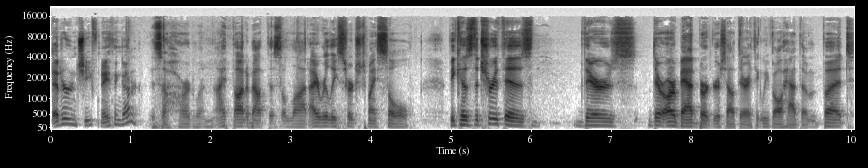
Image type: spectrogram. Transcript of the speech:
editor in chief Nathan Gunter. This is a hard one. I thought about this a lot. I really searched my soul because the truth is, there's there are bad burgers out there. I think we've all had them, but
